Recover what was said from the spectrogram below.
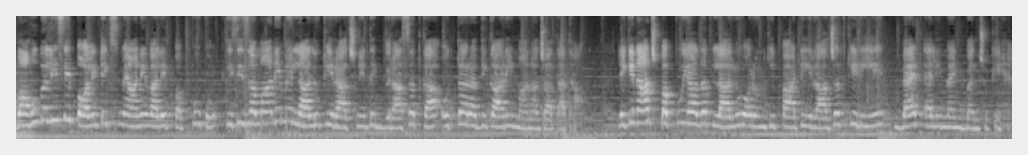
बाहुबली से पॉलिटिक्स में आने वाले पप्पू को किसी जमाने में लालू की राजनीतिक विरासत का उत्तराधिकारी माना जाता था। लेकिन आज पप्पू यादव, लालू और उनकी पार्टी राजद के लिए बैड एलिमेंट बन चुके हैं।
